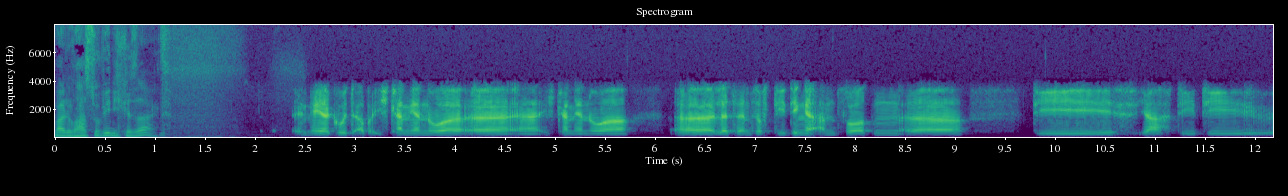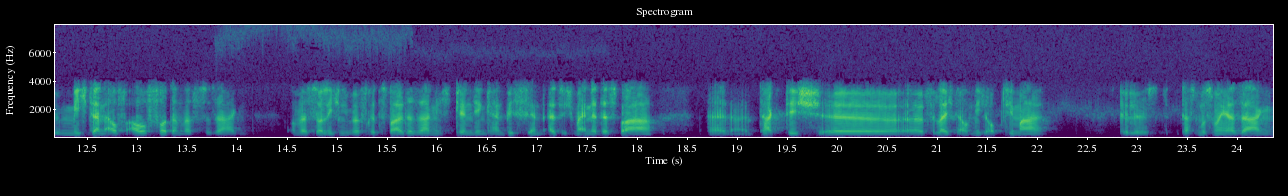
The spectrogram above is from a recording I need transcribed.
Weil du hast so wenig gesagt. Naja gut, aber ich kann ja nur, äh, ich kann ja nur äh, letztendlich auf die Dinge antworten, äh, die, ja, die, die mich dann auf auffordern, was zu sagen. Und was soll ich denn über Fritz Walter sagen? Ich kenne den kein bisschen. Also ich meine, das war äh, taktisch äh, vielleicht auch nicht optimal gelöst. Das muss man ja sagen.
